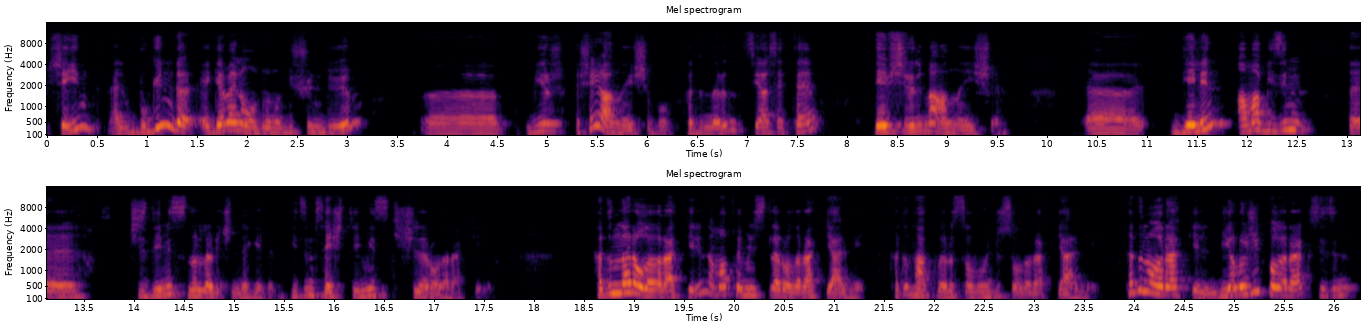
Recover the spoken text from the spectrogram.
şeyin yani bugün de egemen olduğunu düşündüğüm e, bir şey anlayışı bu. Kadınların siyasete devşirilme anlayışı. E, gelin ama bizim çizdiğimiz sınırlar içinde gelin. Bizim seçtiğimiz kişiler olarak gelin. Kadınlar olarak gelin ama feministler olarak gelmeyin. Kadın hakları savunucusu olarak gelmeyin. Kadın olarak gelin. Biyolojik olarak sizin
